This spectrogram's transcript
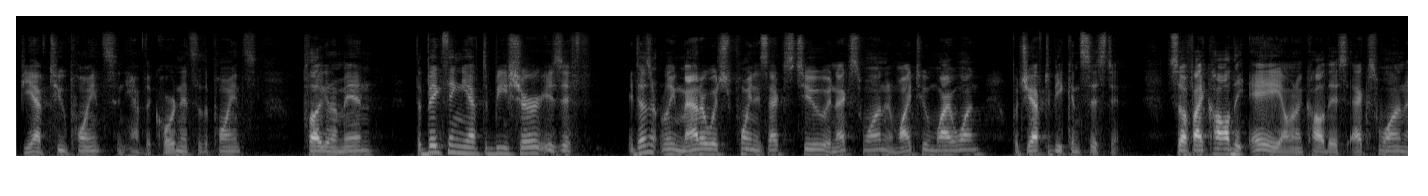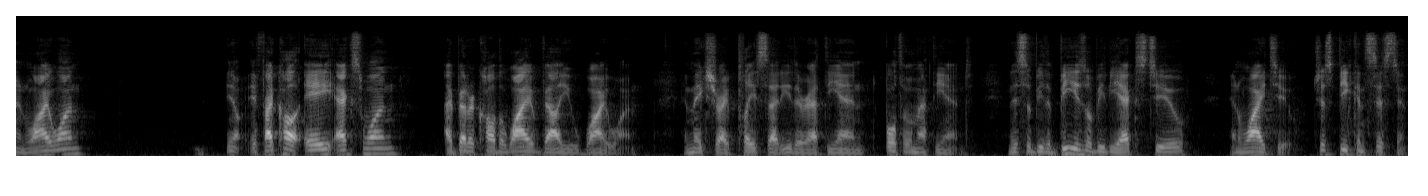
if you have two points and you have the coordinates of the points, plugging them in, the big thing you have to be sure is if it doesn't really matter which point is x2 and x1 and y2 and y1, but you have to be consistent. So if I call the a, I'm going to call this x1 and y1. You know, if I call a x1, I better call the y value y1 and make sure I place that either at the end, both of them at the end. And this will be the b's will be the x2 and y2. Just be consistent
